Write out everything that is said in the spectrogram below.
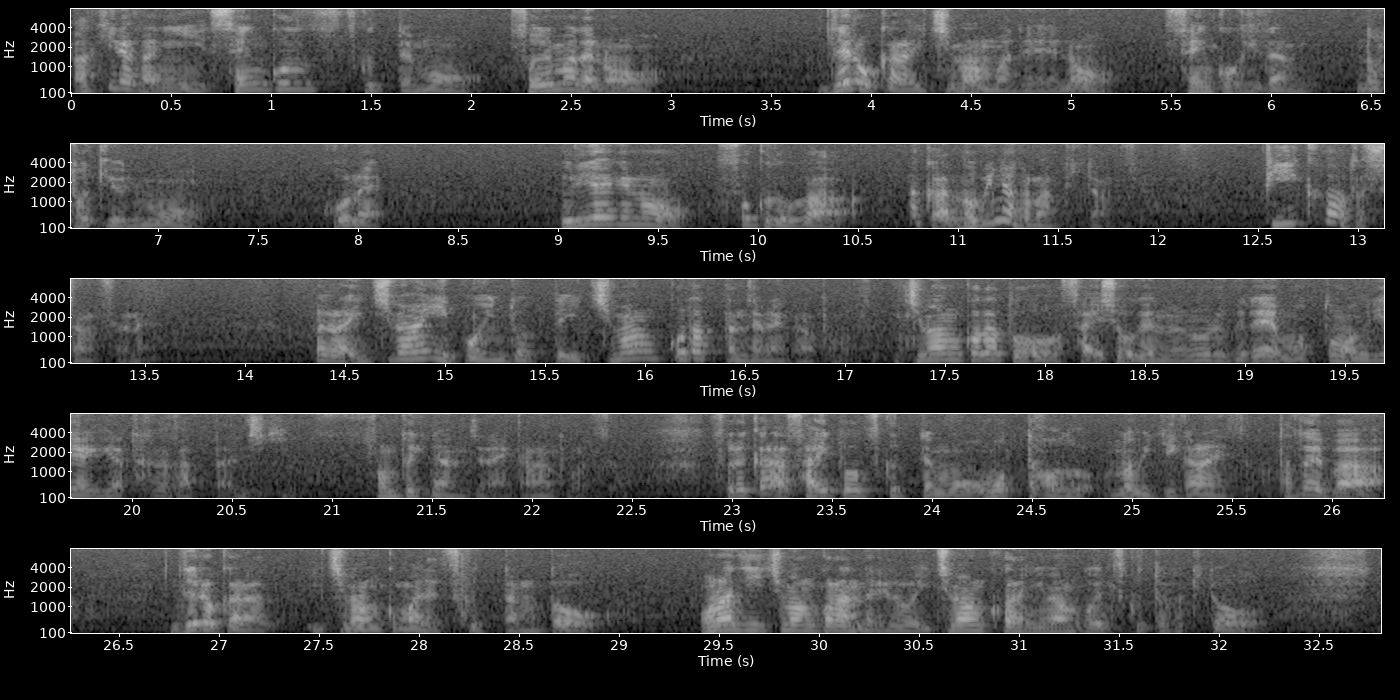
明らかに1000個ずつ作ってもそれまでの0から1万までの1000個刻みの時よりもこうね売り上げの速度がなんか伸びなくなってきたんですよ。ピークアウトしたんですよね。だから一番いいポイントって1万個だったんじゃないかなと思うんです1万個だと最小限の能力で最も売り上げが高かった時期その時なんじゃないかなと思うんですよ。それからサイトを作っても思ったほど伸びていかないんですよ。例えば0から1万個まで作ったのと同じ1万個なんだけど1万個から2万個に作った時と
